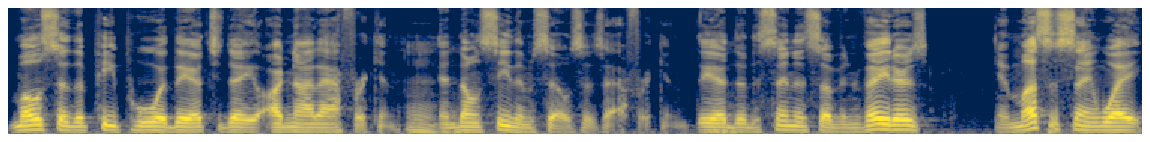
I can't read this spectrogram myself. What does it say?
most of the people who are there today are not African mm-hmm. and don't see themselves as African. They are mm-hmm. the descendants of invaders in much the same way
